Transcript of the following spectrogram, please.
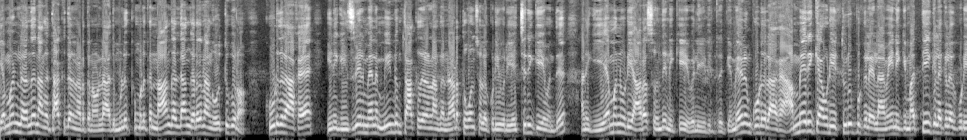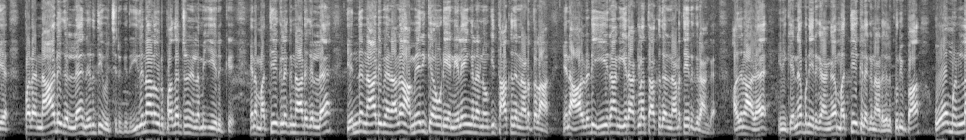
யமன்ல இருந்து நாங்கள் தாக்குதல் நடத்தினோம்ல அது முழுக்க முழுக்க நாங்கள் தாங்கிறத நாங்கள் ஒத்துக்கிறோம். கூடுதலாக இன்னைக்கு இஸ்ரேல் மேல மீண்டும் தாக்குதலை நாங்கள் நடத்துவோம்னு சொல்லக்கூடிய ஒரு எச்சரிக்கையை வந்து அன்னைக்கு ஏமனுடைய அரசு வந்து இன்னைக்கு வெளியிட்டு இருக்கு. மேலும் கூடுதலாக அமெரிக்காவுடைய துருப்புக்கள் எல்லாமே இன்னைக்கு மத்திய கிழக்கில் இருக்கக்கூடிய பல நாடுகளில் நிறுத்தி வச்சிருக்குது. இதனால ஒரு பதற்ற நிலைமை இருக்கு. ஏன்னா மத்திய கிழக்கு நாடுகளில் எந்த நாடு வேணாலும் அமெரிக்காவுடைய நிலையங்களை நோக்கி தாக்குதல் நடத்தலாம். ஏன்னா ஆல்ரெடி ஈரான் ஈராக்ல தாக்குதல் நடத்தி இருக்கிறாங்க. அதனால இன்னைக்கு என்ன பண்ணியிருக்காங்க? மத்திய கிழக்கு நாடுகள் குறிப்பா ஓமன்ல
